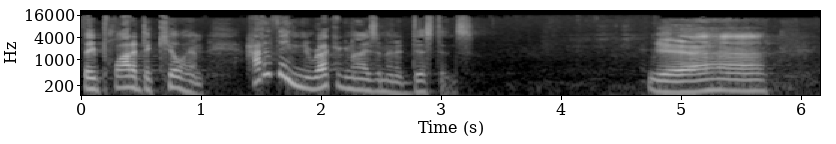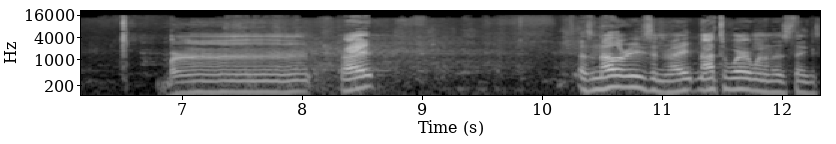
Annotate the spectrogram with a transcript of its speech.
they plotted to kill him. How did they recognize him in a distance? Yeah. Burn. Right? That's another reason, right? Not to wear one of those things.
